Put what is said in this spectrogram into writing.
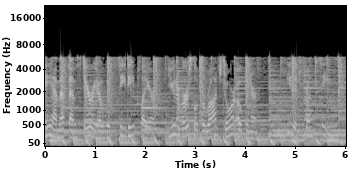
AM FM stereo with CD player, universal garage door opener, heated front seats.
